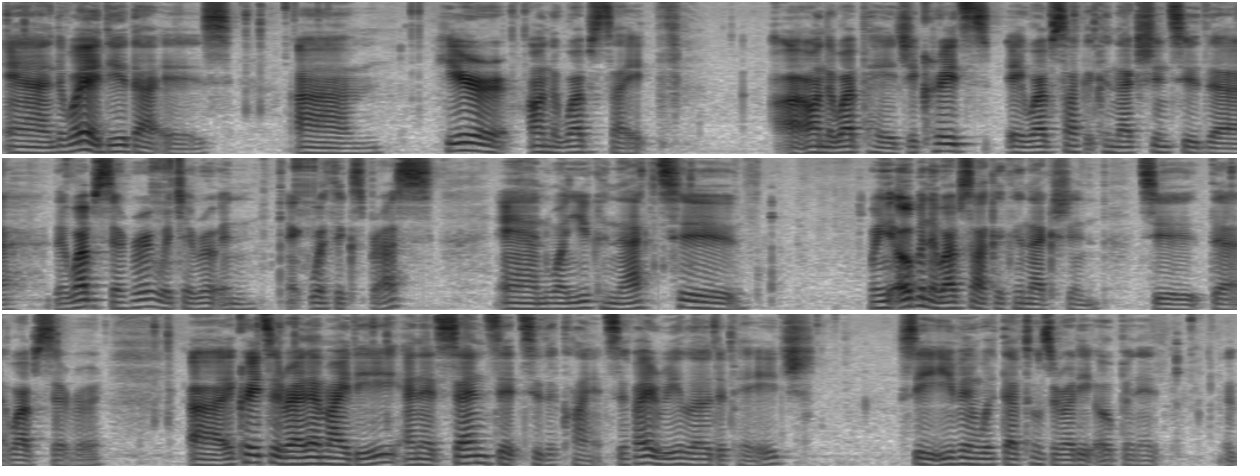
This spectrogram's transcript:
And the way I do that is um, here on the website, uh, on the web page, it creates a WebSocket connection to the, the web server, which I wrote in with Express. And when you connect to when you open the WebSocket connection to the web server, uh, it creates a random ID and it sends it to the client. So if I reload the page, see even with DevTools already open it, it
